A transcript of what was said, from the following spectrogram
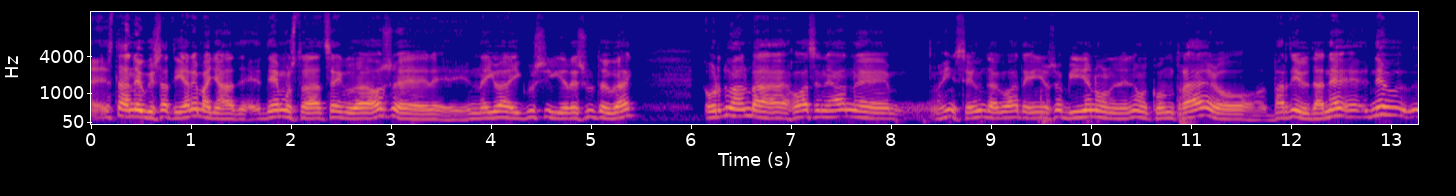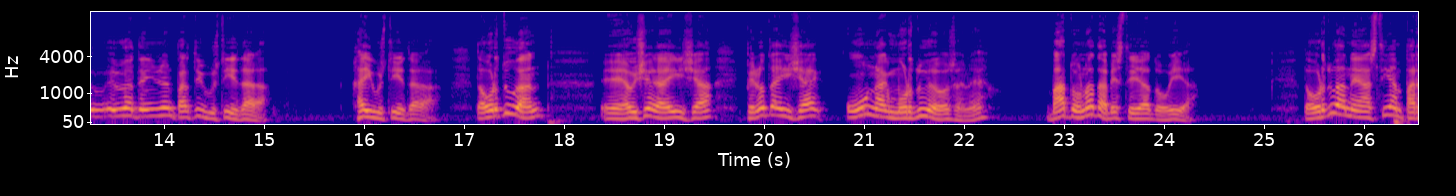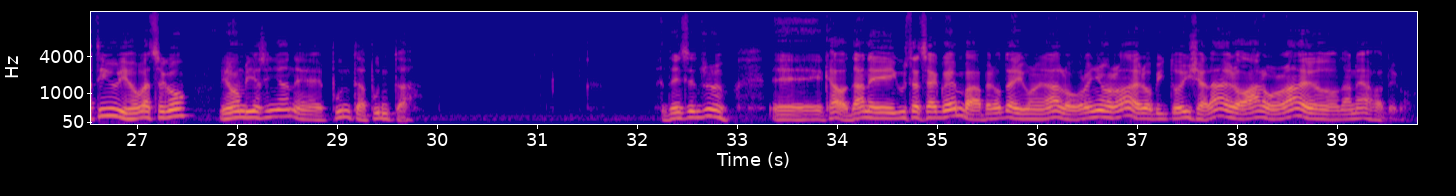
ez da neuk izatiaren, baina demostratzen gu dauz, e, nahi ikusi resultatuak. Orduan, ba, joatzen egan, e, Hin, segundako bat egin oso, bilen honen kontra, ero, partidu, da, ne, ne eguaten nuen partidu guztietara. Jai guztietara. Da, orduan, e, hauxera egisa, pelota egisak onak mordu edo zen, eh? Bat ona eta beste bat obia. Da orduan, eh, aztian partidu bi jogatzeko, egon bila zinean, eh, punta, punta. Enten zen zu? E, eh, kao, dane ikustatzeak ba, pelota egonen, ah, logroño, la, ero, pito la, ero, aro, la, ero, danea bateko.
